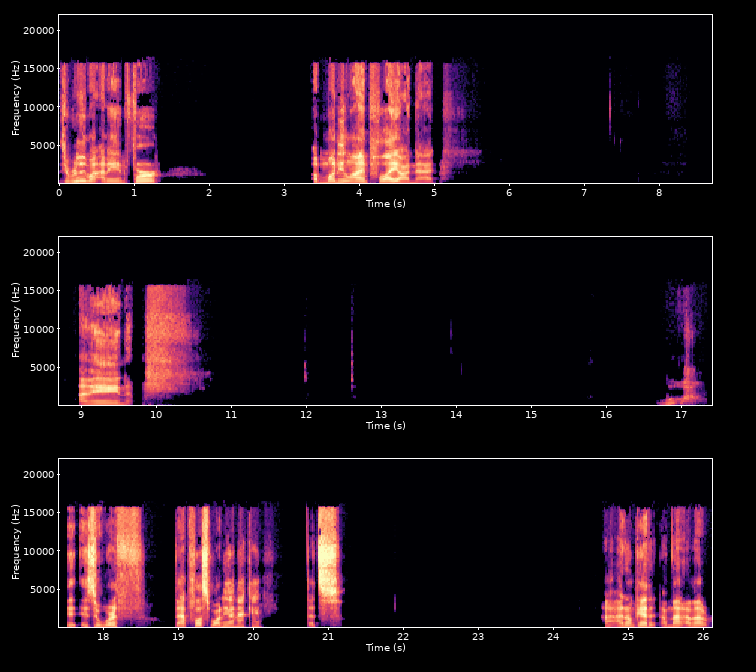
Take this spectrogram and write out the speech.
Do you really want? I mean, for a money line play on that, I mean, is it worth that plus money on that game? That's I, I don't get it. I'm not. I'm not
